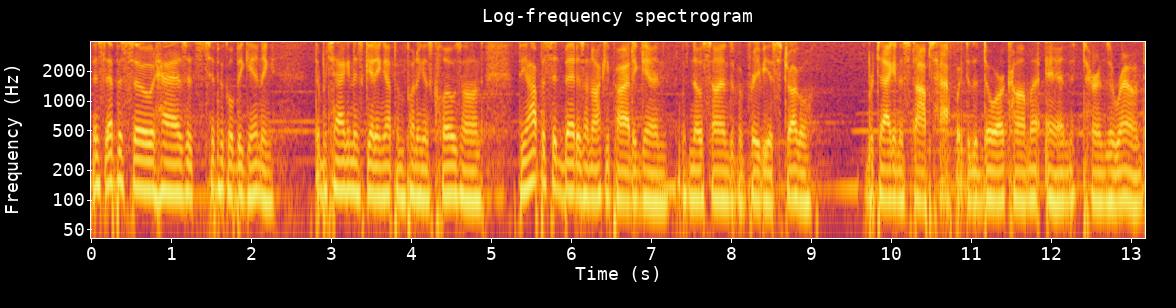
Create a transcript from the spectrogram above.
This episode has its typical beginning. The protagonist getting up and putting his clothes on. The opposite bed is unoccupied again, with no signs of a previous struggle. Protagonist stops halfway to the door, comma, and turns around.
